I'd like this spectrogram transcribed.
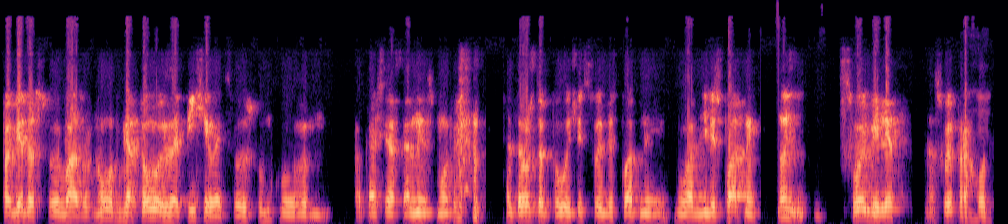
победа в свою базу. Ну вот готовы запихивать свою сумку, пока все остальные смотрят, для того, чтобы получить свой бесплатный, ну ладно, не бесплатный, ну, свой билет, свой проход.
